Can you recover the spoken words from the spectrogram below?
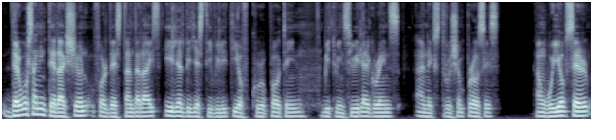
There was an interaction for the standardized ileal digestibility of crude protein between cereal grains and extrusion process, and we observed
